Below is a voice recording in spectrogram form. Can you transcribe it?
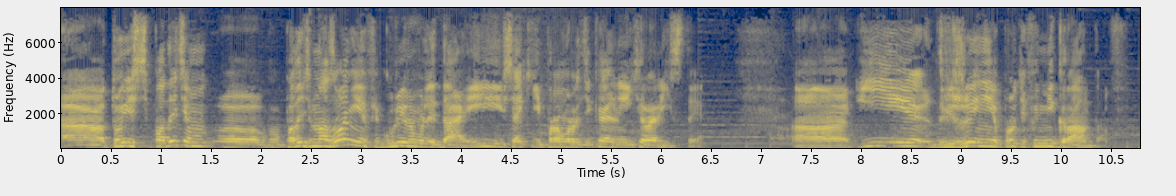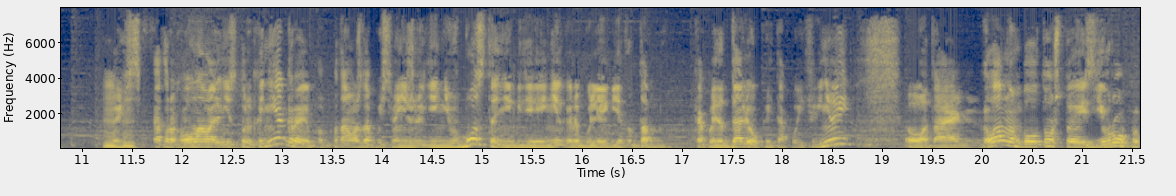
А, то есть под этим, э, под этим названием фигурировали, да, и всякие праворадикальные террористы. А, и движение против иммигрантов. Mm-hmm. То есть, которых волновали не столько негры, потому что, допустим, они жили не в Бостоне, где негры были где-то там какой-то далекой такой фигней. Вот. А главным было то, что из Европы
